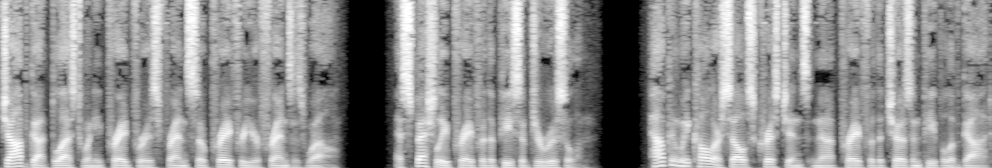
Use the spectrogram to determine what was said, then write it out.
Job got blessed when he prayed for his friends, so pray for your friends as well. Especially pray for the peace of Jerusalem. How can we call ourselves Christians and not pray for the chosen people of God?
